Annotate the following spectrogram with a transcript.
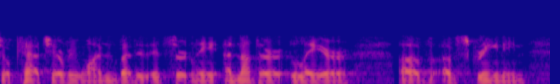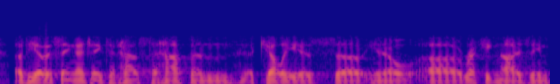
you'll catch everyone, but it, it's certainly another layer of of screening. Uh, the other thing I think that has to happen, uh, Kelly, is uh, you know uh, recognizing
